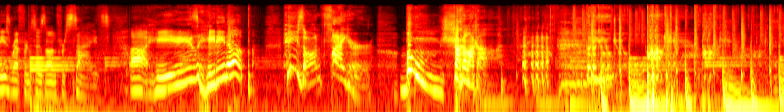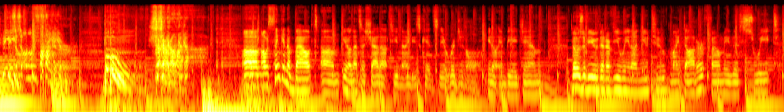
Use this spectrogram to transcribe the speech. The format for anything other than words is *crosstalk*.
these references on for size? Uh, he's heating up. He's on fire. Boom shakalaka. *laughs* the podcast. podcast. He's on fire. Boom shakalaka. Um, I was thinking about, um, you know, that's a shout out to you 90s kids, the original, you know, NBA Jam. Those of you that are viewing on YouTube, my daughter found me this sweet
